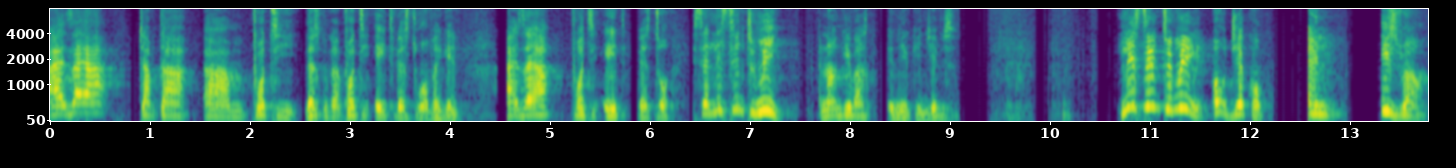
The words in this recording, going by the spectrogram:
Isaiah chapter um, 40, let's look at 48, verse 12 again. Isaiah 48, verse 12. He said, Listen to me. And I'll give us a New King James. Listen to me, oh Jacob and Israel,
